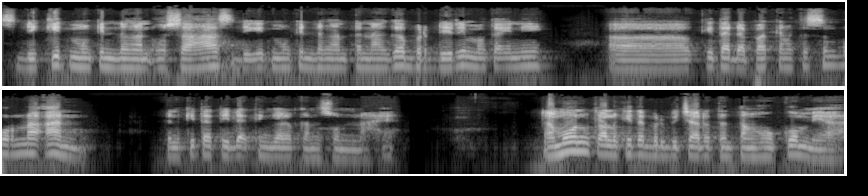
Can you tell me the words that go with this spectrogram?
Sedikit mungkin dengan usaha sedikit mungkin dengan tenaga berdiri maka ini uh, kita dapatkan kesempurnaan dan kita tidak tinggalkan sunnah ya. Namun kalau kita berbicara tentang hukum ya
